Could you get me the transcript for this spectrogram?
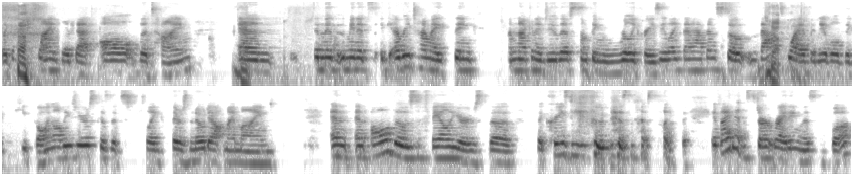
like signs like that all the time. Yeah. And and then, I mean it's every time I think I'm not going to do this, something really crazy like that happens. So that's yeah. why I've been able to keep going all these years because it's like there's no doubt in my mind. And and all those failures, the the crazy food business, like if I didn't start writing this book,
